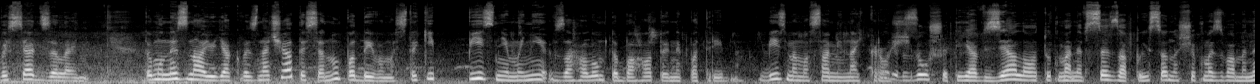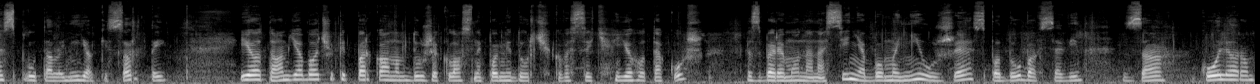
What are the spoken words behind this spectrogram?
висять зелені. Тому не знаю, як визначатися. Ну, подивимось. Такі пізні мені взагалом то багато і не потрібно. Візьмемо самі найкращі. Зошит я взяла, а тут в мене все записано, щоб ми з вами не сплутали ніякі сорти. І отам я бачу під парканом дуже класний помідорчик висить. Його також зберемо на насіння, бо мені вже сподобався він за кольором,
